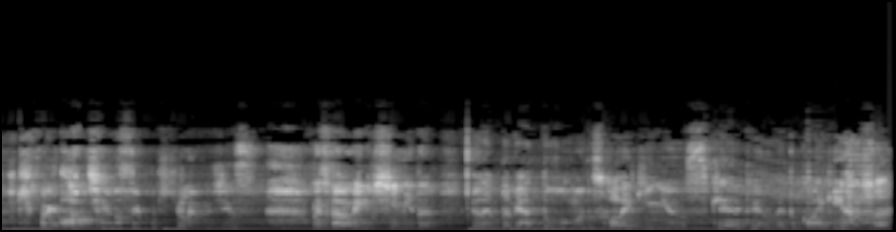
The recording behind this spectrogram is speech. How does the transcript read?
que foi ótimo, não sei por que eu lembro disso. Mas eu tava meio tímida. Eu lembro da minha turma, dos coleguinhas, que era criança, né? Então, coleguinhas. É.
